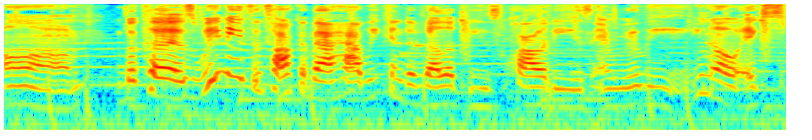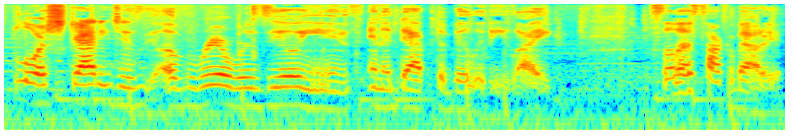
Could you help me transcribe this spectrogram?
um because we need to talk about how we can develop these qualities and really you know explore strategies of real resilience and adaptability like so let's talk about it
